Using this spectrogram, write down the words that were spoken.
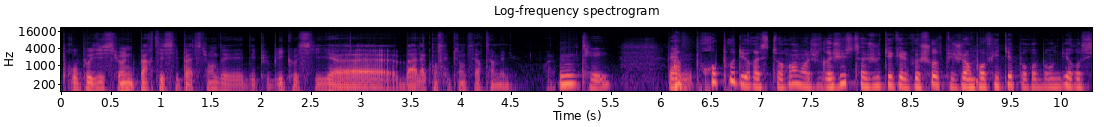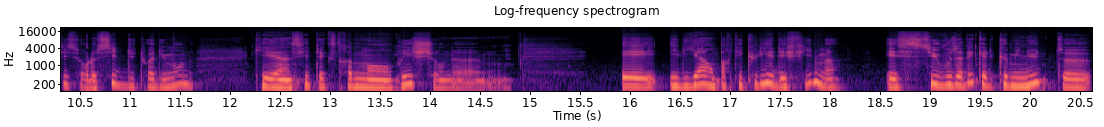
proposition, une participation des, publics aussi bah, à la conception de certains menus. Ok. À propos du restaurant, moi je voudrais juste ajouter quelque chose, puis je vais en profiter pour rebondir aussi sur le site du Toit du Monde, qui est un site extrêmement riche. Euh, et il y a en particulier des films. Et si vous avez quelques minutes, euh,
